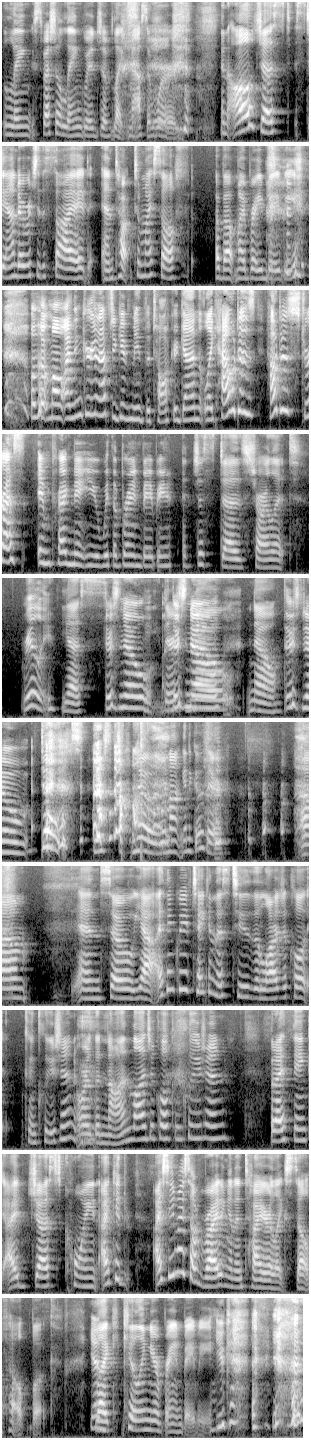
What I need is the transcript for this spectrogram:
lang- special language of like massive words, and I'll just stand over to the side and talk to myself about my brain baby. Although, mom, I think you're gonna have to give me the talk again. Like, how does how does stress impregnate you with a brain baby? it just does, Charlotte. Really? Yes. There's no. There's, There's, no, no no There's no. don't. There's, no, we're not going to go there. Um, and so yeah, I think we've taken this to the logical conclusion or the non-logical conclusion. But I think I just coined. I could. I see myself writing an entire like self-help book, Yeah, like killing your brain baby. you can. Yeah.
